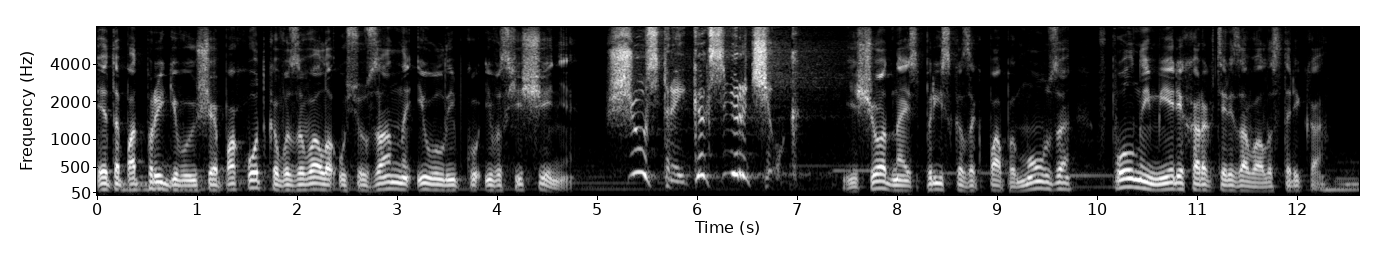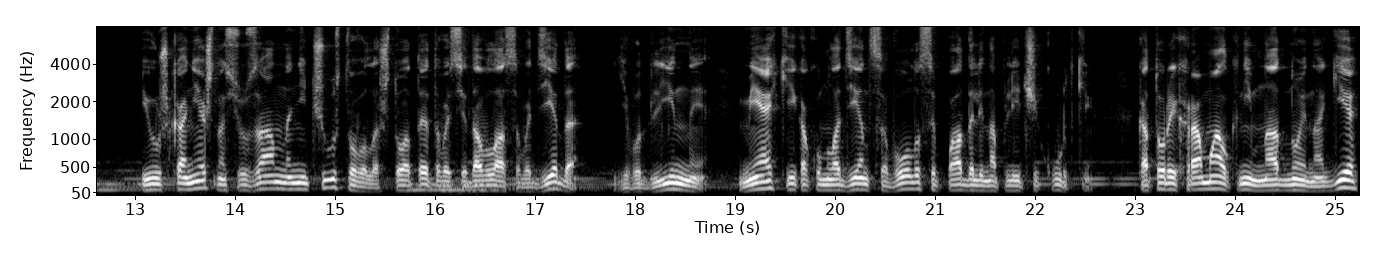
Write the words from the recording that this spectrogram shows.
Эта подпрыгивающая походка вызывала у Сюзанны и улыбку, и восхищение. «Шустрый, как сверчок», еще одна из присказок папы Моуза в полной мере характеризовала старика. И уж, конечно, Сюзанна не чувствовала, что от этого седовласого деда его длинные, мягкие, как у младенца, волосы падали на плечи куртки, который хромал к ним на одной ноге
